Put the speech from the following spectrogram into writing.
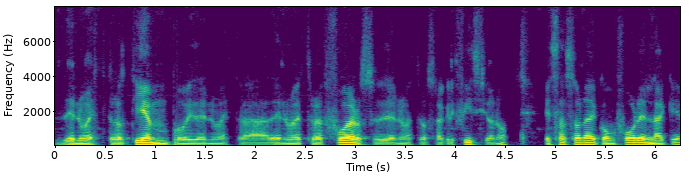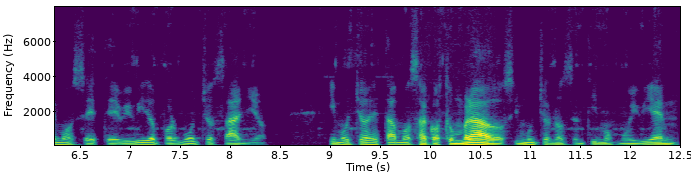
de nuestro tiempo y de, nuestra, de nuestro esfuerzo y de nuestro sacrificio, ¿no? Esa zona de confort en la que hemos este, vivido por muchos años y muchos estamos acostumbrados y muchos nos sentimos muy bien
